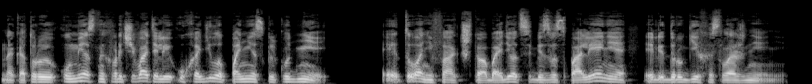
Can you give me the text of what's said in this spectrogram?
на которую у местных врачевателей уходило по нескольку дней. И то не факт, что обойдется без воспаления или других осложнений.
